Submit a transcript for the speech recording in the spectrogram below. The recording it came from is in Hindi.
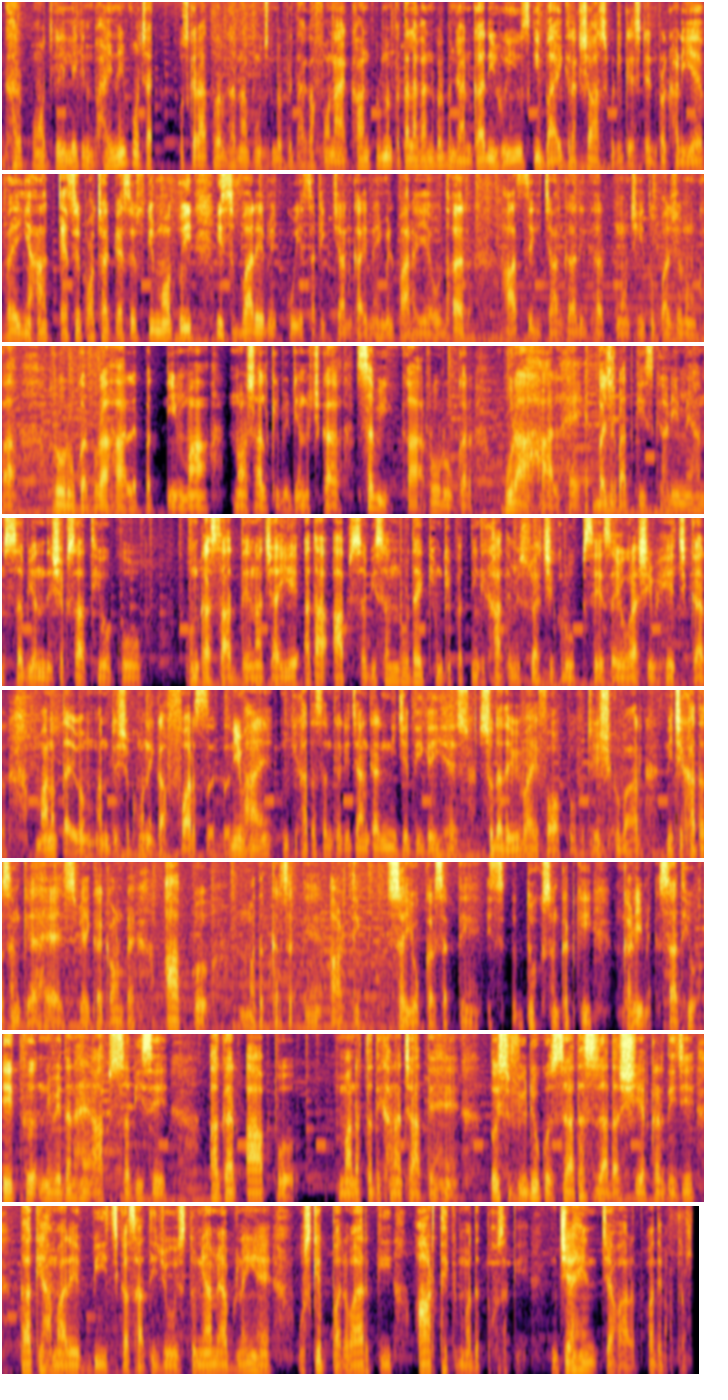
घर पहुँच गई, लेकिन भाई नहीं पहुँचा। उसके रात भर घर ना पहुँचने पर पिता का फ़ोन आया। कानपुर में पता लगाने पर जानकारी हुई, उसकी बाइक रक्षा हॉस्पिटल के स्टैंड पर खड़ी है। वह यहाँ कैसे पहुँचा, कैसे उसकी मौत हुई, इस बारे में कोई सटीक जानकारी नहीं मिल पा रही है। उधर हादसे की जानकारी घर पहुँची तो परिजनों का रो रो कर बुरा हाल। है पत्नी, माँ, नौ साल की बेटी अनुष्का सभी का रो रो कर बुरा हाल है। वज्रपात की इस घड़ी में हम सभी अंदेशक साथियों को उनका साथ देना चाहिए। अतः आप सभी से अनुरोध है कि उनकी पत्नी के खाते में स्वैच्छिक रूप से सहयोग राशि भेजकर मानवता एवं अनुदेशक होने का फ़र्ज़ निभाएँ। उनकी खाता संख्या की जानकारी नीचे दी गई है। सुधा देवी वाइफ ऑफ़ ब्रजेश कुमार नीचे खाता संख्या है एसबीआई का अकाउंट है। आप मदद कर सकते हैं, आर्थिक सहयोग कर सकते हैं इस दुख संकट की घड़ी में। साथियों, एक निवेदन है आप सभी से। अगर आप मानवता दिखाना चाहते हैं तो इस वीडियो को ज़्यादा से ज़्यादा शेयर कर दीजिए, ताकि हमारे बीच का साथी जो इस दुनिया में अब नहीं है, उसके परिवार की आर्थिक मदद हो सके। जय हिंद, जय भारत, वंदे मातरम।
